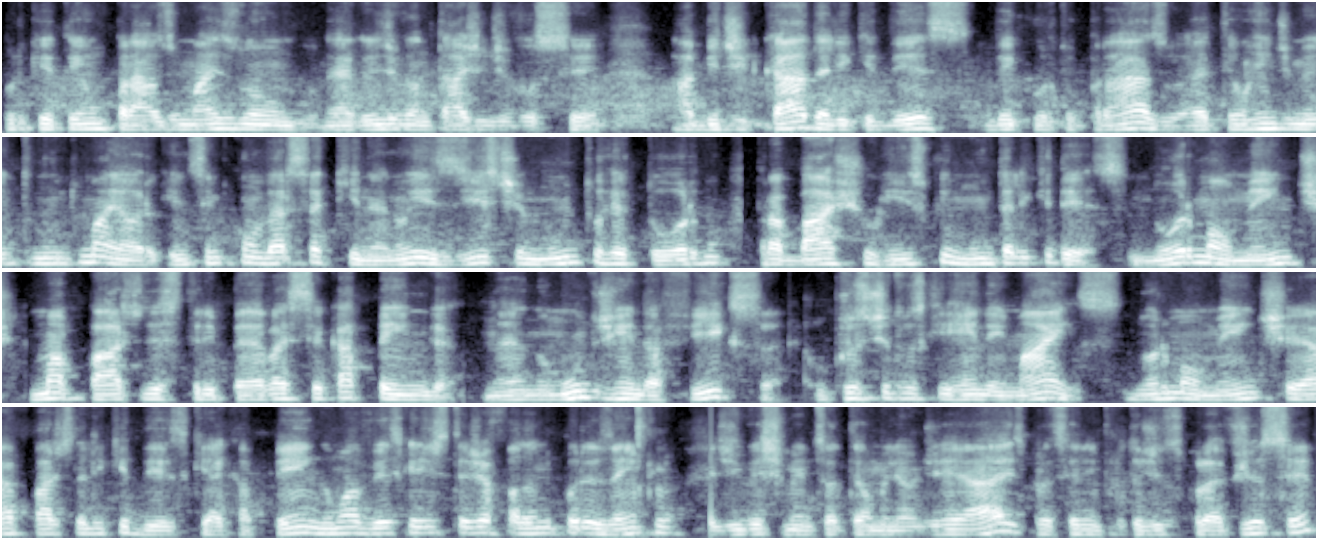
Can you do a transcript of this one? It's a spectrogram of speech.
porque tem um prazo mais longo. Né? A grande vantagem de você abdicar da liquidez de curto prazo é ter um rendimento muito maior. O que a gente sempre conversa aqui, né? não existe muito retorno para baixo risco e muita liquidez. Normalmente, uma parte desse tripé vai ser capenga. Né? No mundo de renda fixa, para os títulos que rendem mais, normalmente é a parte da liquidez, que é capenga, uma vez que a gente esteja falando, por exemplo, de investimentos até um milhão de reais para serem protegidos pelo FGC.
